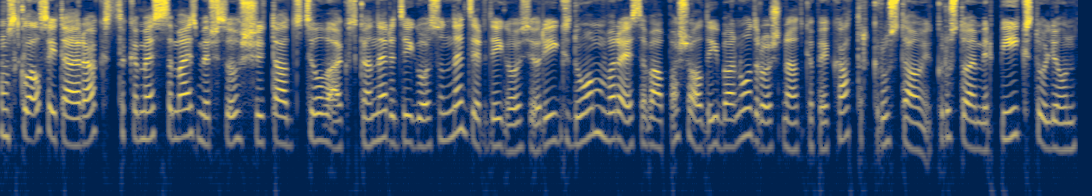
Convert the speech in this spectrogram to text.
Mums klausītāja raksta, ka mēs esam aizmirsuši tādus cilvēkus kā neredzīgos un nedzirdīgos, jo Rīgas doma varēja savā pašvaldībā nodrošināt, ka pie katra krustojuma ir pīkstuļi un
